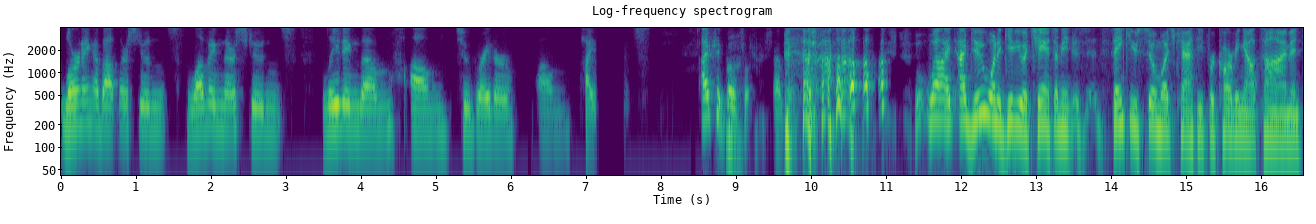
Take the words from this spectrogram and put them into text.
learning about their students, loving their students, leading them um, to greater um, heights. I could go oh, forever. well, I, I do want to give you a chance. I mean, thank you so much, Kathy, for carving out time, and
